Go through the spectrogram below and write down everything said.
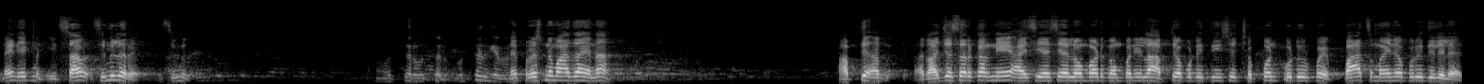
नाही नाही, एक मिनिट. सिमिलर आहे. सिमिलर उत्तर उत्तर उत्तर घ्या नाही प्रश्न माझा आहे ना. हप्ते हप- राज्य सरकारने आयसीआयसीआय लोंबार्ड कंपनीला हप्त्यापोटी तीनशे छप्पन कोटी रुपये पाच महिन्यापूर्वी दिलेले आहेत.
